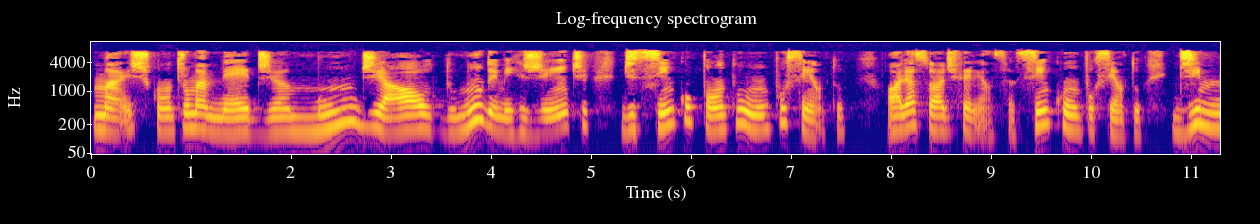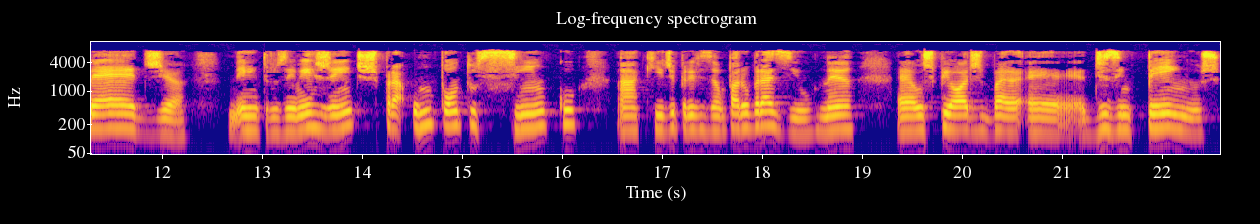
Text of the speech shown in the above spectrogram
mas contra uma média mundial do mundo emergente de 5,1%. Olha só a diferença. 5,1% de média entre os emergentes para 1,5% aqui de previsão para o Brasil, né? É, os piores é, desempenhos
